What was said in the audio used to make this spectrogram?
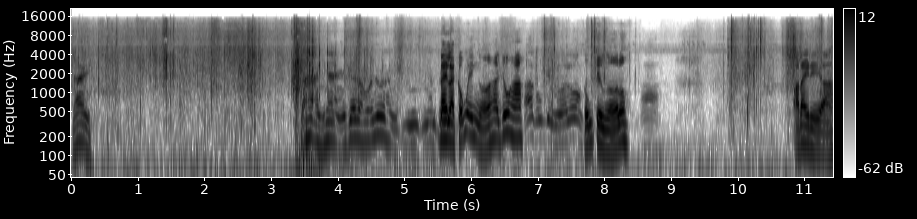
đây. Hàng hàng năm đây là cũng yên ngựa ha chú ha. Đó cũng kêu ngựa luôn. Cũng kiều ngựa luôn. à. Ở đây thì à,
